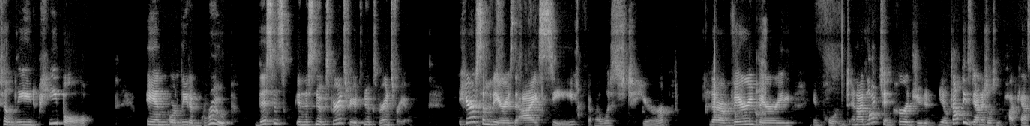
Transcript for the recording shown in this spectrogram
to lead people in or lead a group, this is in this new experience for you, it's new experience for you here are some of the areas that I see, got my list here, that are very, very important. And I'd like to encourage you to, you know, jot these down as you listen to the podcast.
